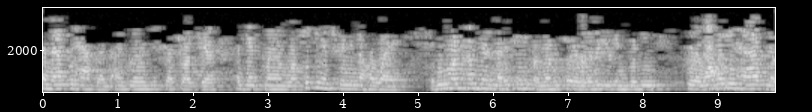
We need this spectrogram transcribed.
And that's what happened. I really just got drugged here against my own will, kicking and screaming the whole way. I didn't want to come here and meditate or levitate or whatever you're going to give me. Did I want what you have? No,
